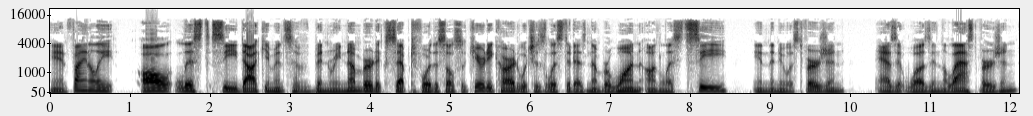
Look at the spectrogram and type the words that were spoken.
And finally, all List C documents have been renumbered except for the Social Security card, which is listed as number one on List C in the newest version, as it was in the last version.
